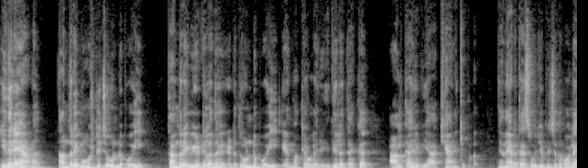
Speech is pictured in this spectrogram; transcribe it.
ഇതിനെയാണ് തന്ത്രി മോഷ്ടിച്ചു കൊണ്ടുപോയി തന്ത്രി വീട്ടിലത് എടുത്തുകൊണ്ടുപോയി എന്നൊക്കെയുള്ള രീതിയിലത്തേക്ക് ആൾക്കാർ വ്യാഖ്യാനിക്കുന്നത്. ഞാൻ നേരത്തെ സൂചിപ്പിച്ചതുപോലെ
